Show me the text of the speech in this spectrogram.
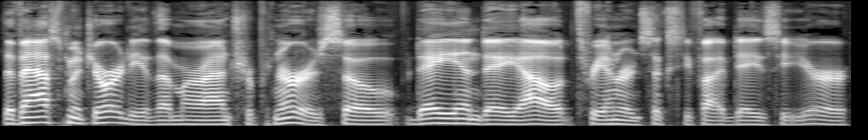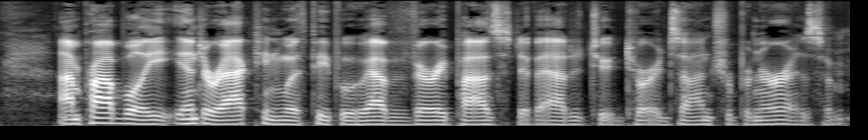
the vast majority of them are entrepreneurs. So day in, day out, 365 days a year, I'm probably interacting with people who have a very positive attitude towards entrepreneurism.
